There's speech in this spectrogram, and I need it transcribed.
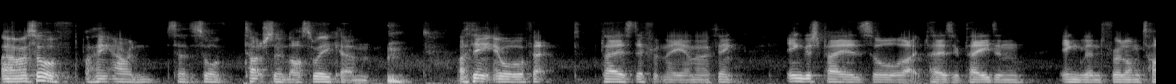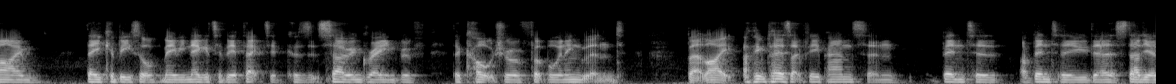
Um, I sort of, I think Aaron said sort of touched on it last week. Um, I think it will affect players differently, and I think English players or like players who played in England for a long time they could be sort of maybe negatively affected because it's so ingrained with the culture of football in England. But like I think players like Felipe Anderson been to I've been to the Stadio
